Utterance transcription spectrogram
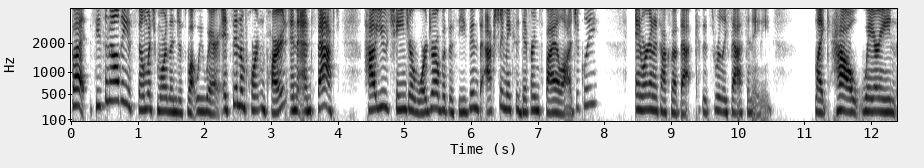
But seasonality is so much more than just what we wear. It's an important part. And in fact, how you change your wardrobe with the seasons actually makes a difference biologically. And we're going to talk about that because it's really fascinating like how wearing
